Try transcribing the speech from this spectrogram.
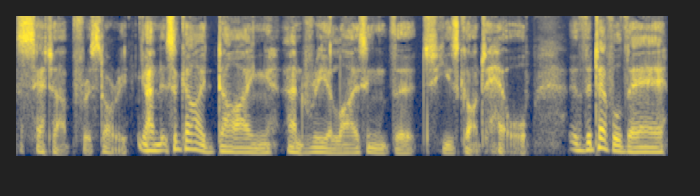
setup for a story, and it's a guy dying and realizing that he's gone to hell. The devil there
